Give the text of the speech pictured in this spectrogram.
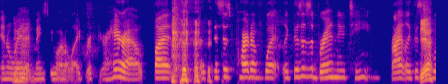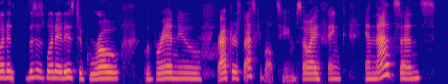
in a way that mm-hmm. makes you want to like rip your hair out. But like, this is part of what like this is a brand new team right like this Yeah. is what is this is what it is to grow the brand new raptors basketball team so i think in that sense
